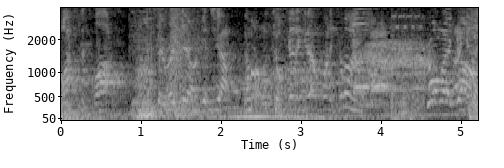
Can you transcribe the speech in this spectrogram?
Watch the clock. Stay right there, I'll get you out. Come on, let's go. Gotta get out, buddy, come on. Oh my god!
